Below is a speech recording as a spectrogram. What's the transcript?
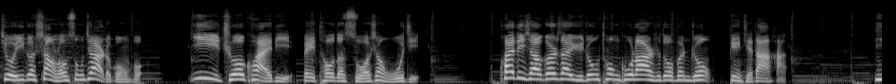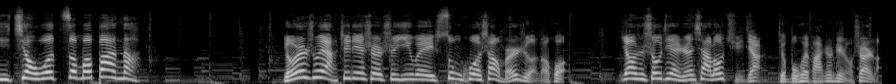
就一个上楼送件的功夫，一车快递被偷得所剩无几。快递小哥在雨中痛哭了二十多分钟，并且大喊：“你叫我怎么办呢？”有人说呀，这件事是因为送货上门惹的祸。要是收件人下楼取件，就不会发生这种事儿了。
